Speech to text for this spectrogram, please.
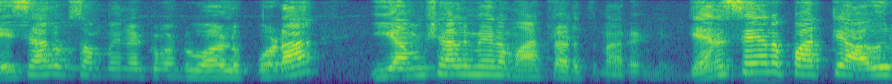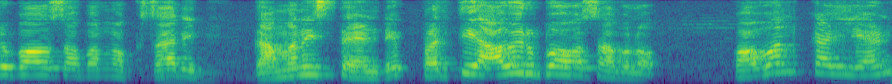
దేశాలకు సంబంధించినటువంటి వాళ్ళు కూడా ఈ అంశాల మీద మాట్లాడుతున్నారండి. జనసేన పార్టీ ఆవిర్భావ సభలను ఒకసారి గమనిస్తే అండి ప్రతి ఆవిర్భావ సభలో పవన్ కళ్యాణ్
